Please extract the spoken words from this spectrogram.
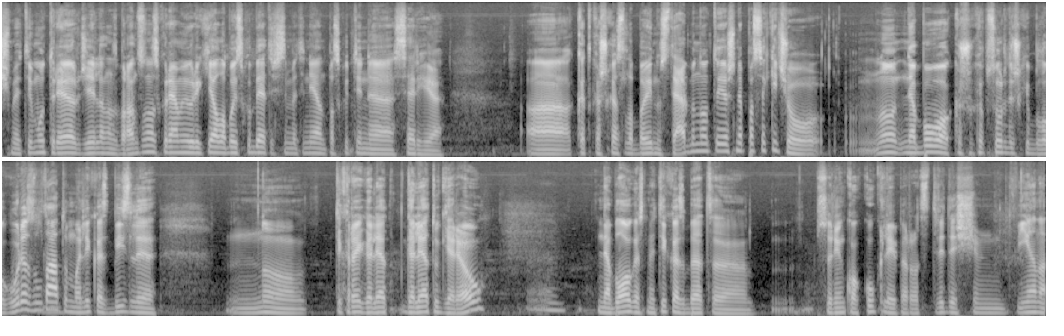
išmetimu turėjo ir Džielinas Bransonas, kuriam jau reikėjo labai skubėti išsimetinėjant paskutinę seriją. A, kad kažkas labai nustebino, tai aš nepasakyčiau. Nu, nebuvo kažkokių absurdiškai blogų rezultatų. Malikas Bizli nu, tikrai galėt, galėtų geriau. Neblogas metikas, bet surinko kukliai per 21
